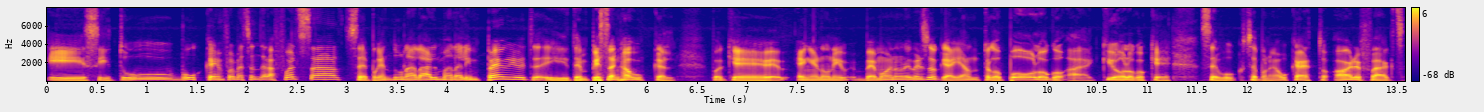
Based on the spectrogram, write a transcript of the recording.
Y si tú buscas información de la fuerza, se prende una alarma en el imperio y te, empiezan a buscar. Porque en el vemos en el universo que hay antropólogos, arqueólogos que se, se ponen a buscar estos artifacts.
